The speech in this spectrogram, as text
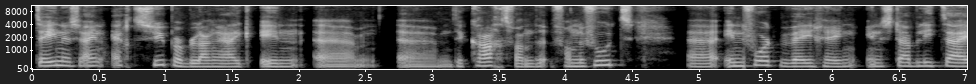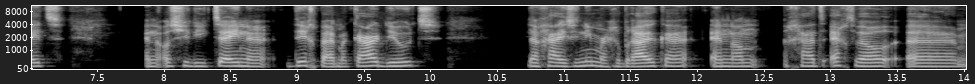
tenen zijn echt super belangrijk in um, um, de kracht van de, van de voet, uh, in voortbeweging, in stabiliteit. En als je die tenen dicht bij elkaar duwt, dan ga je ze niet meer gebruiken. En dan gaat echt wel uh,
